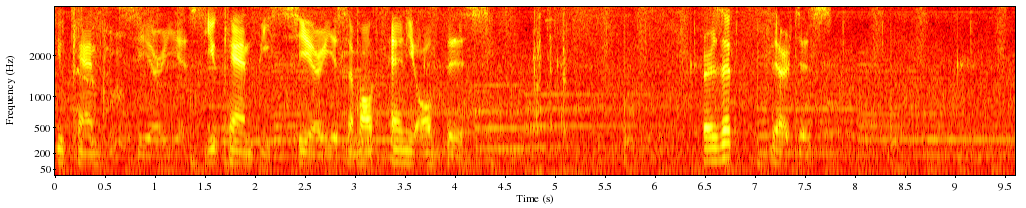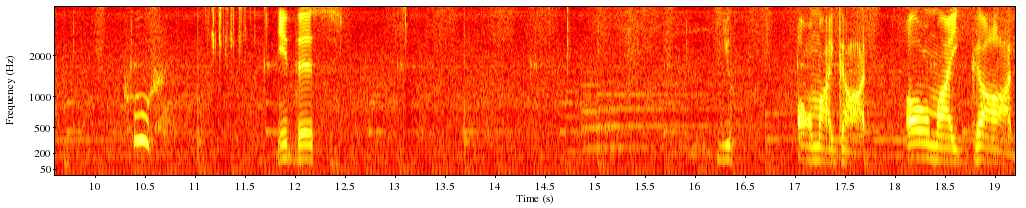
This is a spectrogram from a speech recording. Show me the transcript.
You can't be serious. You can't be serious about any of this. Where is it? There it is. Whew. Need this. You. Oh my god. Oh my god.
